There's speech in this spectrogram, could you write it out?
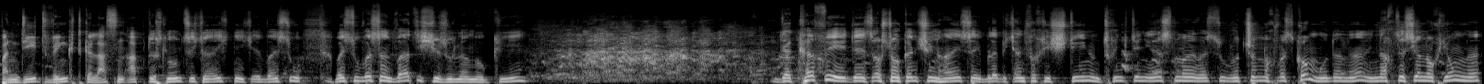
Bandit winkt gelassen ab. Das lohnt sich ja echt nicht. Weißt du, weißt du was, dann warte ich hier so lange, okay? Der Kaffee, der ist auch schon ganz schön heiß, ey. Bleib ich einfach hier stehen und trink den erstmal. Weißt du, wird schon noch was kommen, oder? Ne? Die Nacht ist ja noch jung, ne?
